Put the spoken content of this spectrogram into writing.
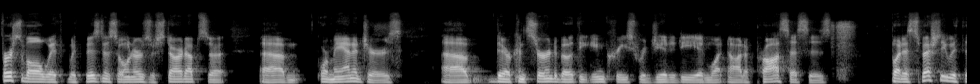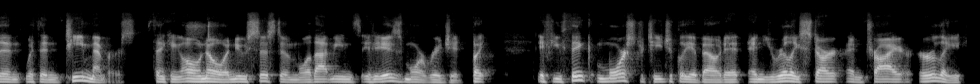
First of all, with with business owners or startups or, uh, um, or managers, uh, they're concerned about the increased rigidity and whatnot of processes. But especially within within team members, thinking, "Oh no, a new system." Well, that means it is more rigid. But if you think more strategically about it and you really start and try early,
